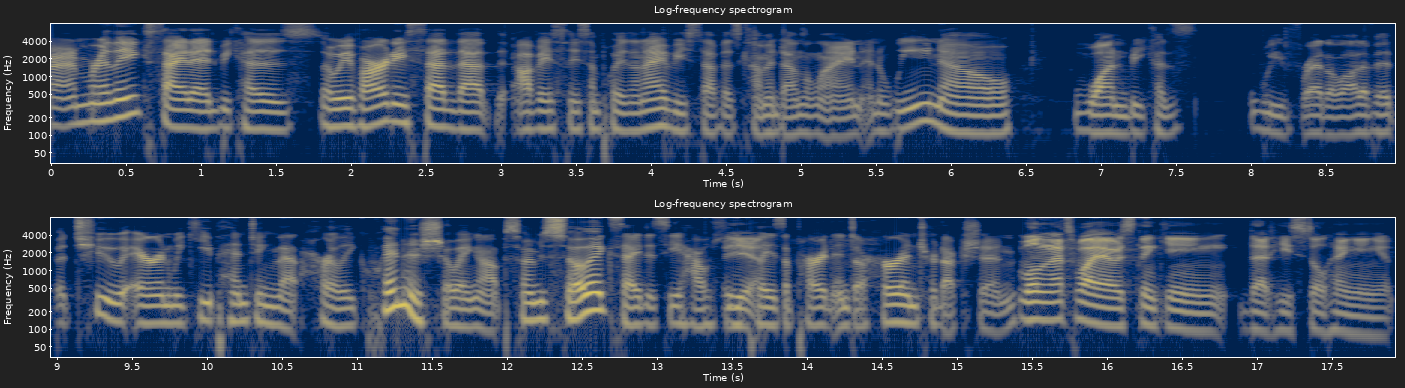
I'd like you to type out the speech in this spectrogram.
I'm really excited because so we've already said that obviously some poison ivy stuff is coming down the line, and we know one because we've read a lot of it, but two, Aaron, we keep hinting that Harley Quinn is showing up, so I'm so excited to see how he Yeah. plays a part into her introduction. Well, and that's why I was thinking that he's still hanging at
